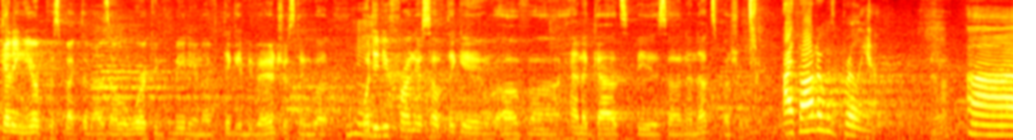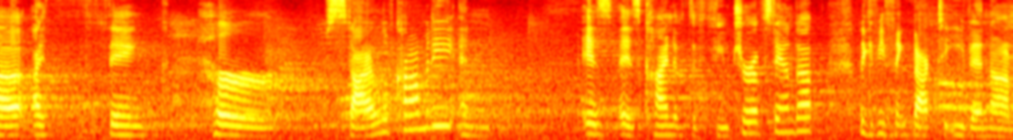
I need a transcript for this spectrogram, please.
getting your perspective as a working comedian, I think it'd be very interesting. But Mm-hmm. what did you find yourself thinking of uh, Hannah Gadsby's uh, Nanette special? I thought it was brilliant. Yeah? Uh, I think her style of comedy and is is kind of the future of stand up. Like if you think back to even um,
